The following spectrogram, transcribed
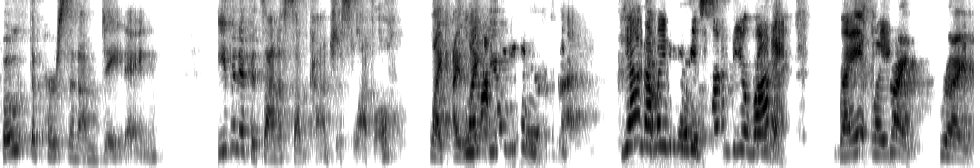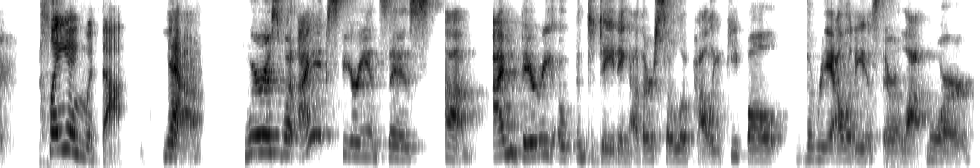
both the person I'm dating, even if it's on a subconscious level. Like I like you. Even, yeah, that might even be part of the erotic, right? Like right, right. Playing with that. Yeah. yeah. Whereas what I experience is um, I'm very open to dating other solo poly people. The reality is there are a lot more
